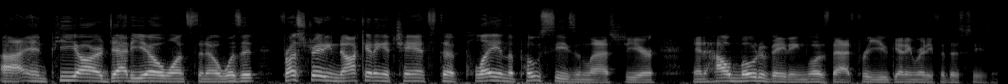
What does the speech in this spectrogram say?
Uh, and PR Daddy O wants to know: Was it frustrating not getting a chance to play in the postseason last year, and how motivating was that for you getting ready for this season?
